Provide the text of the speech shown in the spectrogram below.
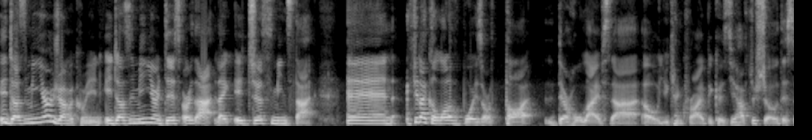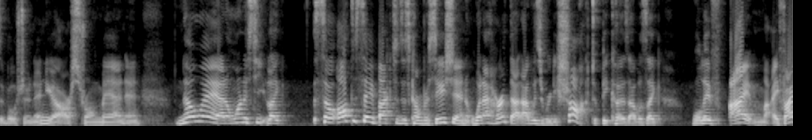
It doesn't mean you're a drama queen. It doesn't mean you're this or that. Like, it just means that. And I feel like a lot of boys are taught their whole lives that, oh, you can't cry because you have to show this emotion and you are a strong man. And no way, I don't want to see, like, so all to say back to this conversation, when I heard that, I was really shocked because I was like, well if i if i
